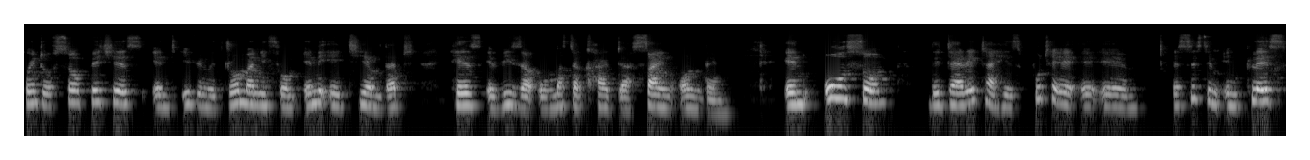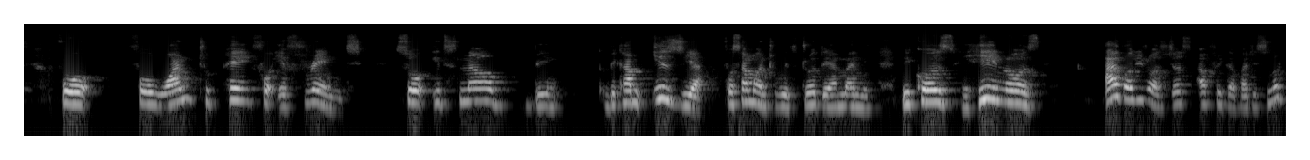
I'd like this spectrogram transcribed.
point of sale purchase, and even withdraw money from any ATM that has a Visa or MasterCard sign on them. And also, the director has put a, a, a system in place for, for one to pay for a friend. So it's now been become easier for someone to withdraw their money because he knows I thought it was just Africa, but it's not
